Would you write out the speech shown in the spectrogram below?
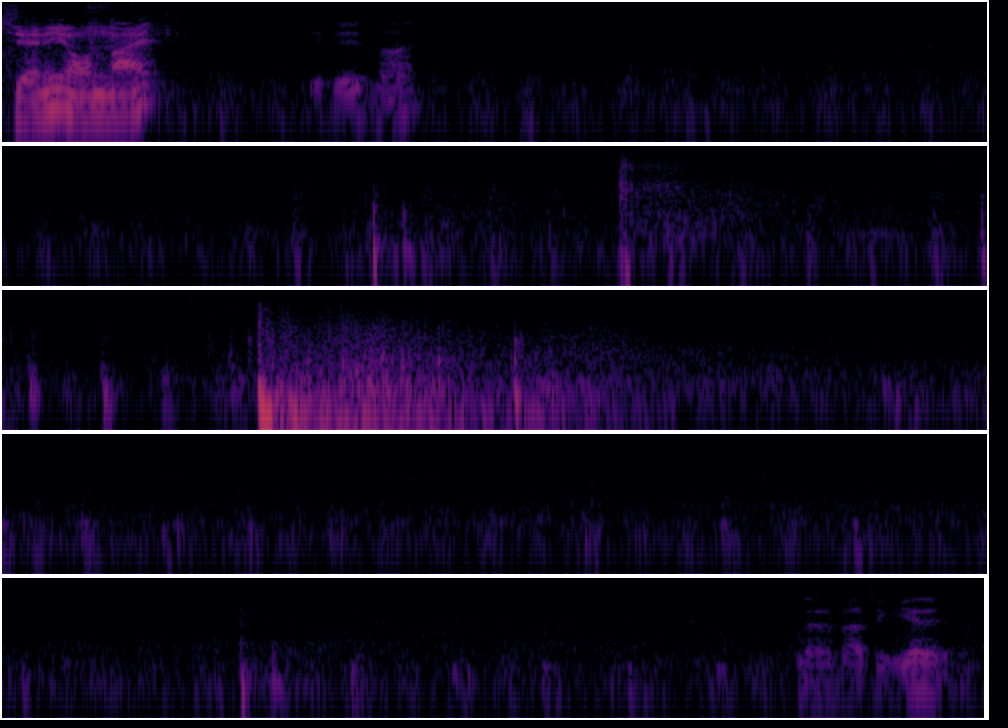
Jenny on, mate. You did, mate. They're about to get it.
